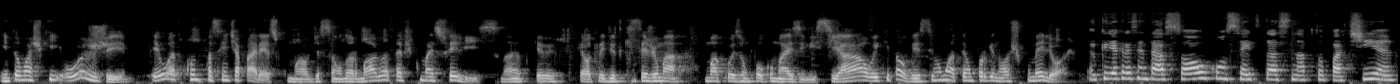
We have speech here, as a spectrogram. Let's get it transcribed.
Então, acho que hoje, eu quando o paciente aparece com uma audição normal, eu até fico mais feliz, né? Porque eu acredito que seja uma, uma coisa um pouco mais inicial e que talvez tenha um, até um prognóstico melhor. Eu queria acrescentar só o conceito da sinaptopatia,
